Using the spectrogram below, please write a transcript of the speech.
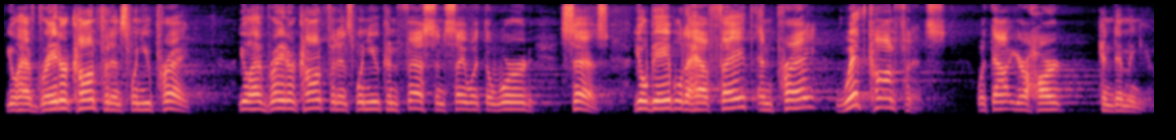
You'll have greater confidence when you pray. You'll have greater confidence when you confess and say what the Word says. You'll be able to have faith and pray with confidence without your heart condemning you.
